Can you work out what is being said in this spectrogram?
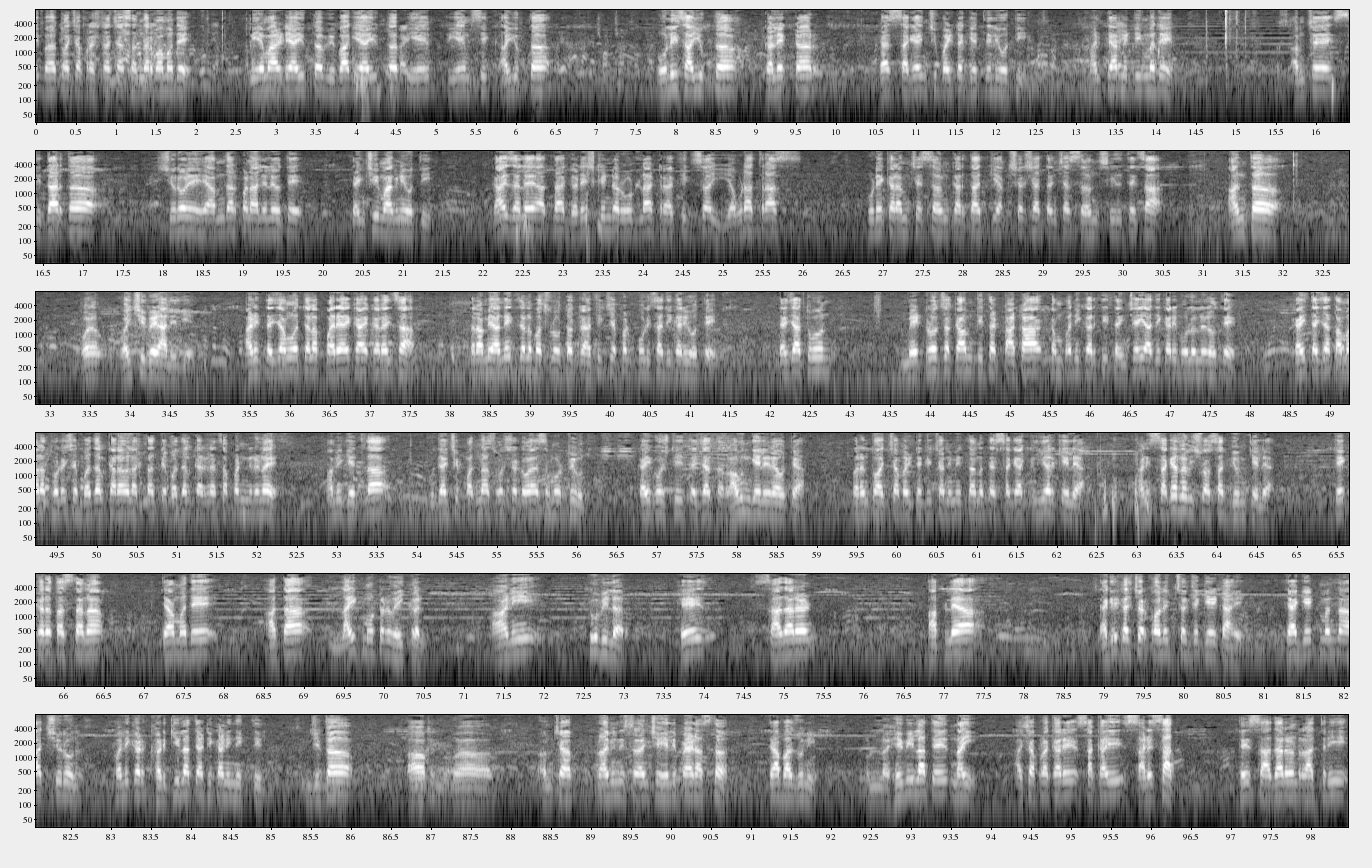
काही महत्त्वाच्या प्रश्नाच्या संदर्भामध्ये पीएमआरडी आयुक्त विभागीय आयुक्त पीएमसी आयुक्त पोलीस आयुक्त कलेक्टर या सगळ्यांची बैठक घेतलेली होती. आणि त्या मिटिंगमध्ये आमचे सिद्धार्थ शिरोळे हे आमदार पण आलेले होते. त्यांची मागणी होती. काय झालंय? आता गणेशखिंड रोडला ट्रॅफिकचा एवढा त्रास पुणेकर आमचे सहन करतात की अक्षरशः त्यांच्या सहनशीलतेचा अंत व्हायची वेळ आलेली आहे. आणि त्याच्यामुळे त्याला पर्याय काय करायचा? तर आम्ही अनेक जण बसलो होतो. ट्रॅफिकचे पण पोलीस अधिकारी होते. त्याच्यातून मेट्रोचं काम तिथं टाटा कंपनी करती त्यांचेही अधिकारी बोलवलेले होते. काही त्याच्यात आम्हाला थोडेसे बदल करावे लागतात. ते बदल करण्याचा पण निर्णय आम्ही घेतला. उद्याची पन्नास वर्ष डोळ्यासमोर ठेवून. काही गोष्टी त्याच्यात राहून गेलेल्या होत्या. परंतु आजच्या बैठकीच्या निमित्तानं त्या सगळ्या क्लिअर केल्या आणि सगळ्यांना विश्वासात घेऊन केल्या. ते करत असताना त्यामध्ये आता लाइट मोटर व्हेकल आणि टू व्हीलर हे साधारण आपल्या ॲग्रिकल्चर कॉलेजचं जे गेट आहे त्या गेटमधनं आज शिरून पलीकड खडकीला त्या ठिकाणी निघतील. जिथं आमच्या प्राईम मिनिस्टरांचे हेलिपॅड असतं त्या बाजूनी. हेवीला ते नाही. अशा प्रकारे सकाळी साडेसात ते साधारण रात्री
